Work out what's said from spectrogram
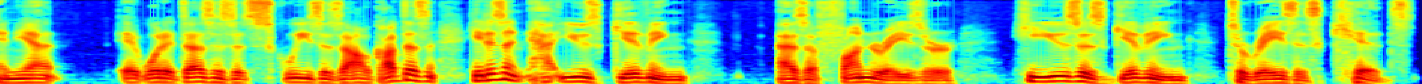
and yet it, what it does is it squeezes out. God doesn't. He doesn't ha- use giving as a fundraiser. He uses giving to raise his kids,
